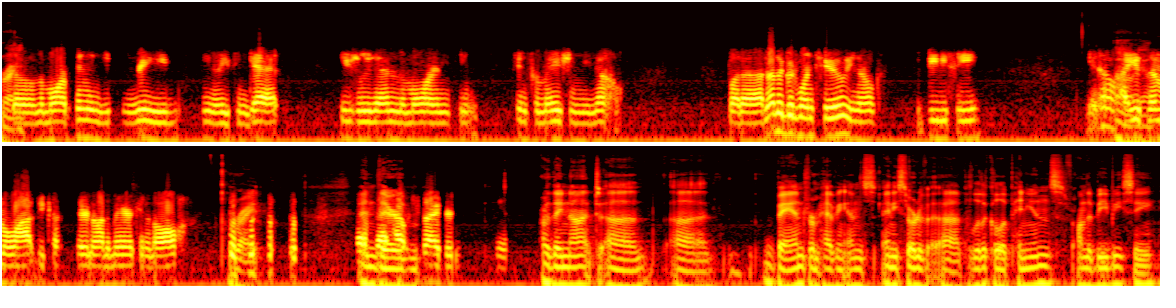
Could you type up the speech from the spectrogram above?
Right. So the more opinions you can read, you know, you can get. Usually, then the more in, information you know. But uh, another good one too, you know, the BBC. You know, I Oh, use yeah. them a lot because they're not American at all. Right. And they're- outsider. Are they not uh, uh, banned from having any sort of uh, political opinions on the BBC?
